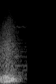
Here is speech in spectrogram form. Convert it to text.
you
